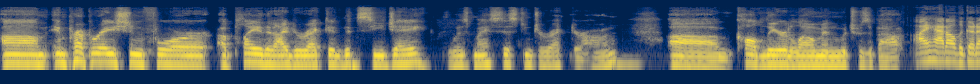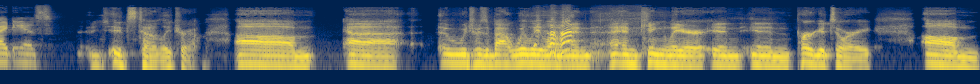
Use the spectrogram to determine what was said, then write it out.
um, in preparation for a play that I directed that CJ was my assistant director on, um, called Lear Loman, which was about I had all the good ideas. It's totally true. Um, uh, which was about Willie Loman and King Lear in in Purgatory. Um,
